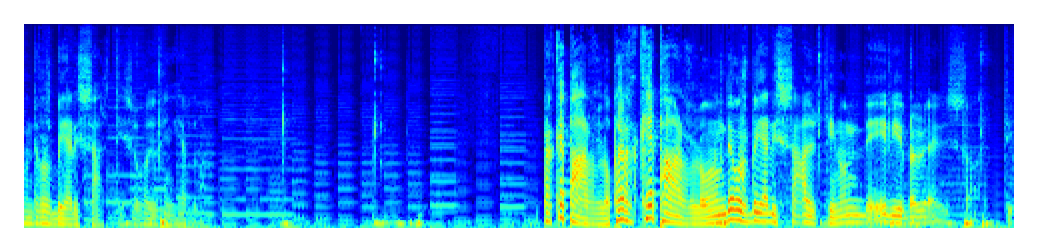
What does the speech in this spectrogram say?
Non devo sbagliare i salti se voglio finirlo. Perché parlo? Perché parlo? Non devo sbagliare i salti, non devi sbagliare i salti.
